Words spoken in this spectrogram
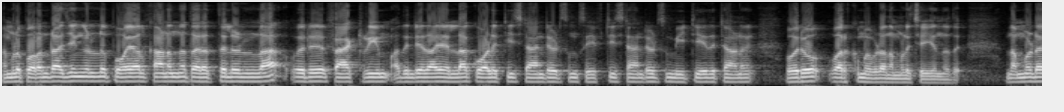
നമ്മൾ പുറം രാജ്യങ്ങളിൽ പോയാൽ കാണുന്ന തരത്തിലുള്ള ഒരു ഫാക്ടറിയും അതിന്റേതായ എല്ലാ ക്വാളിറ്റി സ്റ്റാൻഡേർഡ്സും സേഫ്റ്റി സ്റ്റാൻഡേർഡ്സും മീറ്റ് ചെയ്തിട്ടാണ് ഓരോ വർക്കും ഇവിടെ നമ്മൾ ചെയ്യുന്നത്. നമ്മുടെ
